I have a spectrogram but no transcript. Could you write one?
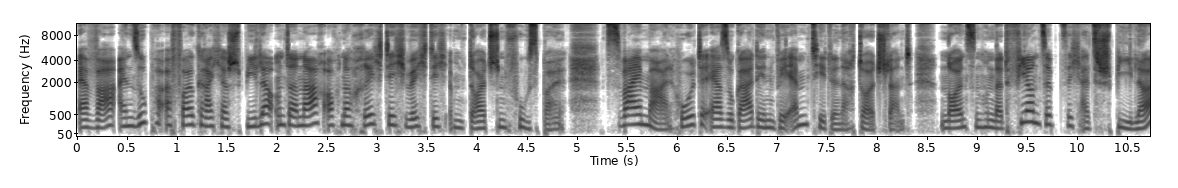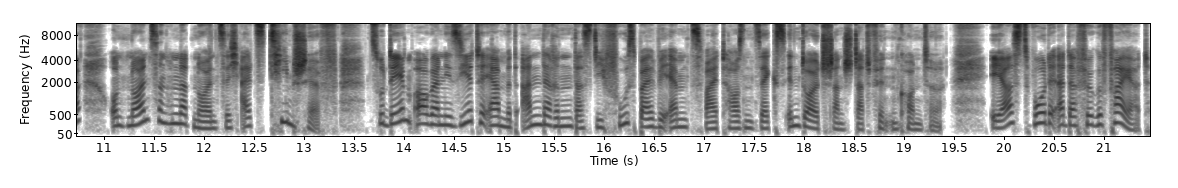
Er war ein super erfolgreicher Spieler und danach auch noch richtig wichtig im deutschen Fußball. Zweimal holte er sogar den WM-Titel nach Deutschland. 1974 als Spieler und 1990 als Teamchef. Zudem organisierte er mit anderen, dass die Fußball-WM 2006 in Deutschland stattfinden konnte. Erst Zuerst wurde er dafür gefeiert.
